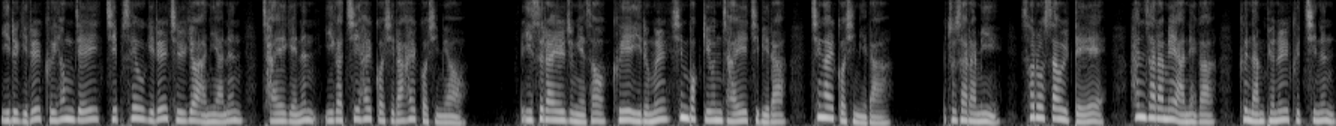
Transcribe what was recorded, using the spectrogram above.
이르기를 그 형제의 집 세우기를 즐겨 아니하는 자에게는 이같이 할 것이라 할 것이며 이스라엘 중에서 그의 이름을 신벗기운 자의 집이라 칭할 것이니라. 두 사람이 서로 싸울 때에 한 사람의 아내가 그 남편을 그치는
